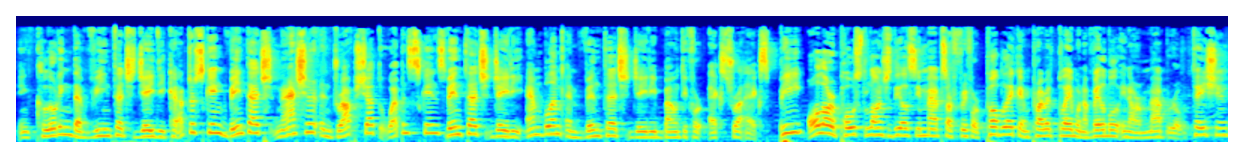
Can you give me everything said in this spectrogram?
including the vintage JD character skin, vintage Gnasher and Dropshot weapon skins, vintage JD emblem, and vintage JD bounty for extra XP. All our post-launch DLC maps are free for public and private play when available in our map rotation.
